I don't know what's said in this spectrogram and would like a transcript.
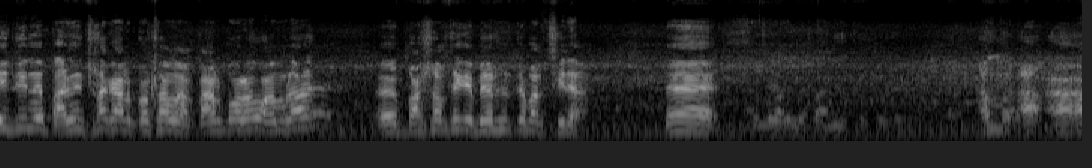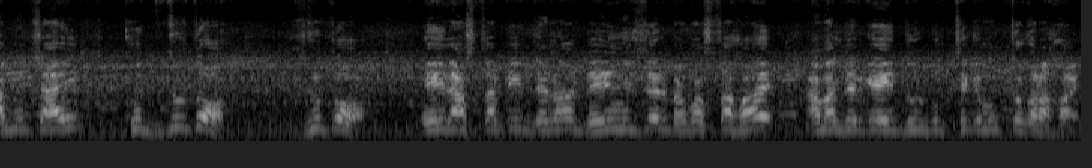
এই দিনে পানি থাকার কথা না, তারপরেও আমরা বাসা থেকে বের হতে পারছি না। আম- চাই খুব দ্রুত দ্রুত এই রাস্তাটির যেন ড্রেনেজের ব্যবস্থা হয়, আমাদেরকে এই দুর্ভোগ থেকে মুক্ত করা হয়।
